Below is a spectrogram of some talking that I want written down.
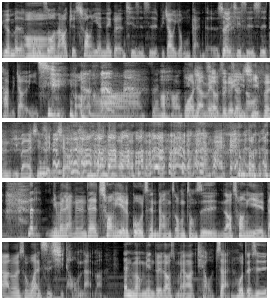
原本的工作，哦、然后去创业，那个人其实是比较勇敢的人，所以其实是他比较有义气。哇，真好！我好像没有这个义气分一般的薪水给效率。赶快赶快！那你们两个人在创业的过程当中，总是然后创业，大家都会说万事起头难嘛？那你们有面对到什么样的挑战，或者是？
